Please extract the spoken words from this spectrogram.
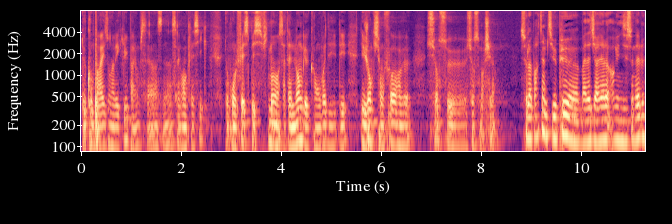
de comparaison avec lui, par exemple, c'est un, grand classique. Donc on le fait spécifiquement dans certaines langues quand on voit des, des, des gens qui sont forts sur ce, sur ce marché-là. Sur la partie un petit peu plus managériale, organisationnelle,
